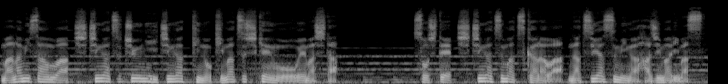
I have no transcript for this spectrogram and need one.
まなみさんは7月中に1学期の期末試験を終えました。そして7月末からは夏休みが始まります。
